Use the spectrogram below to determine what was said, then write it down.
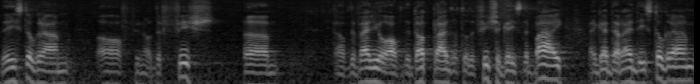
the histogram of you know, the fish, um, of the value of the dot product of the fish against the bike, I get the right histogram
